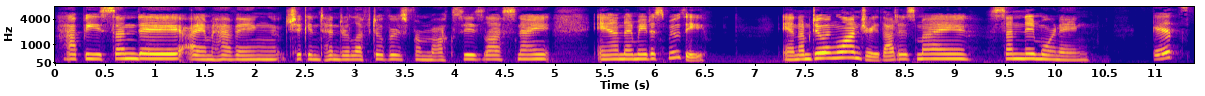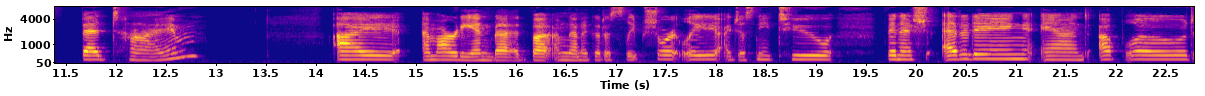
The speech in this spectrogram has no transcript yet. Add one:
Happy Sunday. I am having chicken tender leftovers from Moxie's last night. And I made a smoothie. And I'm doing laundry. That is my Sunday morning. It's bedtime. I am already in bed, but I'm to go to sleep shortly. I just need to finish editing and upload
